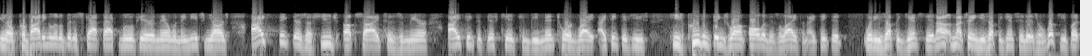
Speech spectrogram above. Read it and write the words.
you know, providing a little bit of scat back move here and there when they need some yards. I think there's a huge upside to Zamir. I think that this kid can be mentored right. I think that he's he's proven things wrong all of his life, and I think that when he's up against it, and I'm not saying he's up against it as a rookie, but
